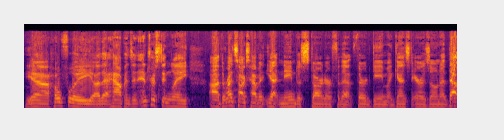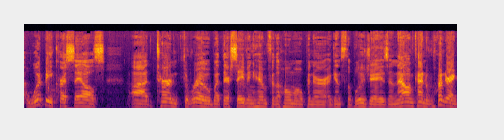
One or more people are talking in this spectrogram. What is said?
Yeah, hopefully uh, that happens. And interestingly, uh, the Red Sox haven't yet named a starter for that third game against Arizona. That would be Chris Sale's uh, turn through, but they're saving him for the home opener against the Blue Jays. And now I'm kind of wondering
